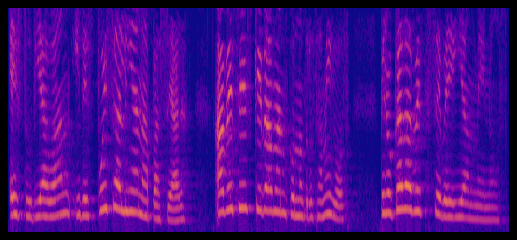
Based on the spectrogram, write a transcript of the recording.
estudiaban y después salían a pasear. A veces quedaban con otros amigos, pero cada vez se veían menos.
